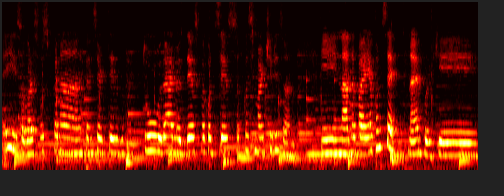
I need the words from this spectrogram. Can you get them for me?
É isso. Agora, se você ficar na, naquela incerteza do futuro, ai meu Deus, o que vai acontecer? Você só fica se martirizando. E nada vai acontecer, né? Porque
